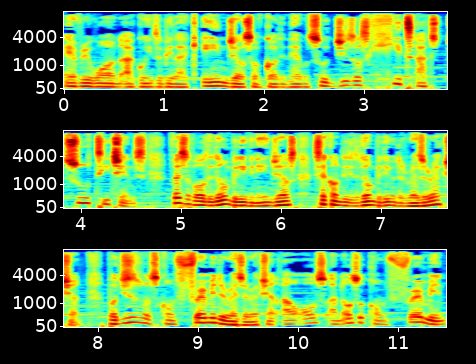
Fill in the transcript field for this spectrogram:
Everyone are going to be like angels of God in heaven. So Jesus hit at two teachings. First of all, they don't believe in angels. Secondly, they don't believe in the resurrection. But Jesus was confirming the resurrection and also, and also confirming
